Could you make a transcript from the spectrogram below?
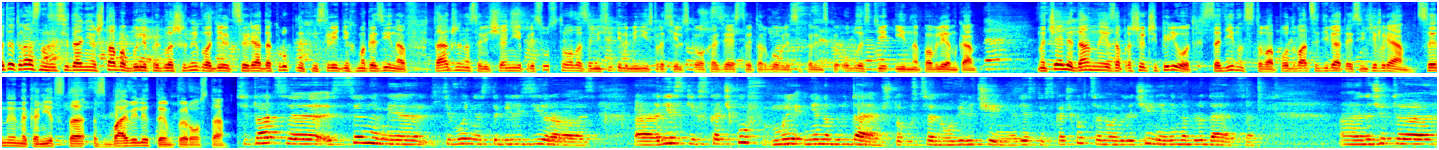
этот раз на заседание штаба были приглашены владельцы ряда крупных и средних магазинов. Также на совещании присутствовала заместитель министра сельского хозяйства и торговли Сахалинской области Инна Павленко. В начале данные за прошедший период с 11 по 29 сентября цены наконец-то сбавили темпы роста. Ситуация с ценами сегодня стабилизировалась. Э, резких скачков мы не наблюдаем, чтобы в ценоувеличение. Резких скачков ценоувеличения не наблюдается. Э, значит, э,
